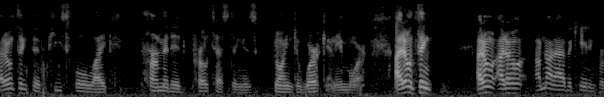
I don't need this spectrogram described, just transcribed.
I don't think that peaceful like permitted protesting is going to work anymore. I don't think I don't I don't I'm not advocating for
